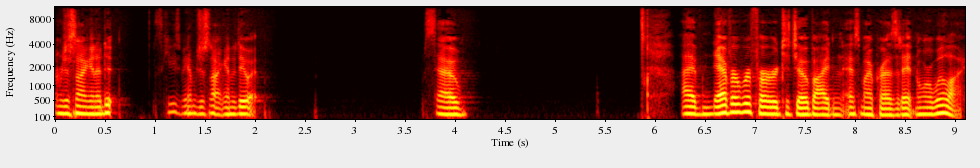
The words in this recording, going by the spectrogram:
I'm just not going to do excuse me, I'm just not going to do it. So I have never referred to Joe Biden as my president, nor will I.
